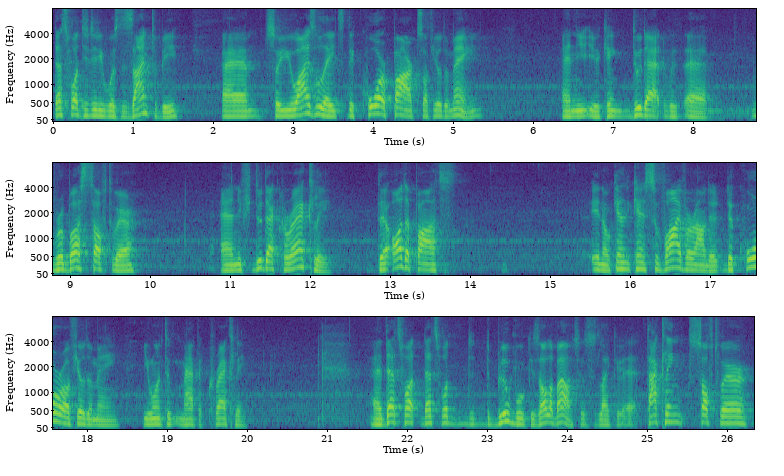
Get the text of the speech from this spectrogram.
that's what DDD was designed to be. Um, so you isolate the core parts of your domain and you, you can do that with uh, robust software. And if you do that correctly, the other parts you know, can, can survive around it. The core of your domain, you want to map it correctly. Uh, that's what, that's what the, the, Blue Book is all about. It's like uh, tackling software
